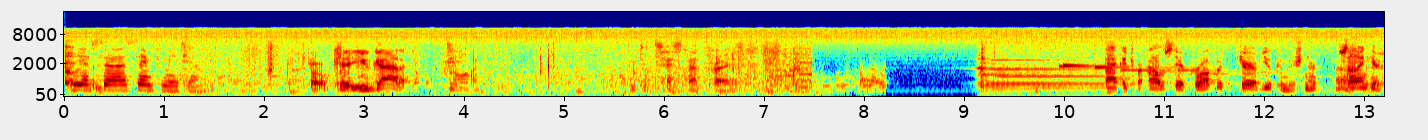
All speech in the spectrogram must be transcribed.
Yes, uh, same for me, too. Okay, you got it. Oh, I do detest that phrase. Package for Alistair Crawford, care of you, Commissioner. Oh. Sign here.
